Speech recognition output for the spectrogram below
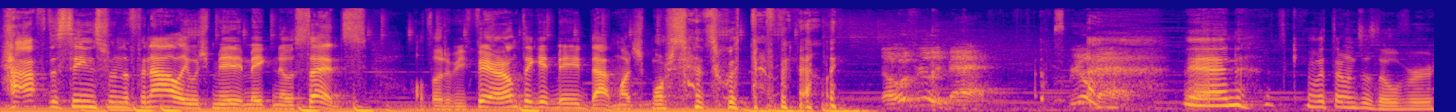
half the scenes from the finale, which made it make no sense. Although to be fair, I don't think it made that much more sense with the finale. Real bad. Man, Game of Thrones is over.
